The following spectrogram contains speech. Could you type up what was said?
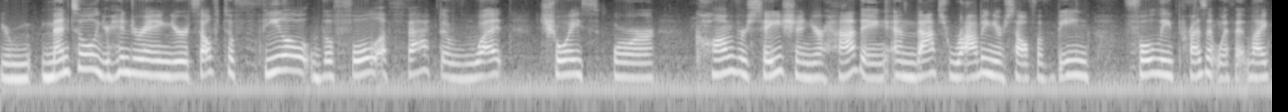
your mental, you're hindering yourself to feel the full effect of what choice or conversation you're having. And that's robbing yourself of being fully present with it. Like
